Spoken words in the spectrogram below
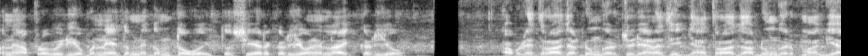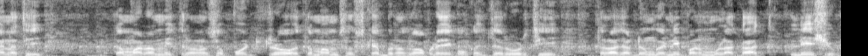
અને આપણો વીડિયો બંને, તમને ગમતો હોય, તો શેર કરજો અને લાઇક કરજો. આપણે તળાજા ડુંગર ચડ્યા નથી, જ્યાં તળાજા ડુંગરમાં ગયા નથી. તમારા મિત્રોનો સપોર્ટ રહ્યો તમામ સબસ્ક્રાઈબરનો તો આપણે એક વખત જરૂરથી તળાજા ડુંગરની પણ મુલાકાત લેશું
